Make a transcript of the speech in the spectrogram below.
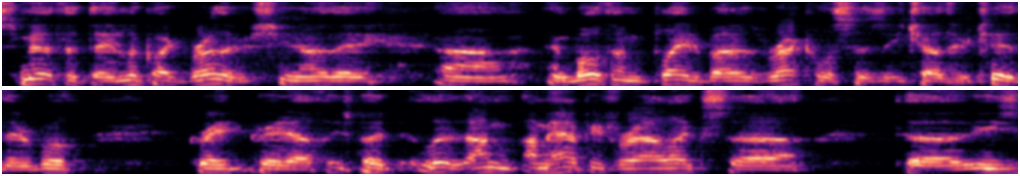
Smith that they look like brothers. You know, they uh, and both of them played about as reckless as each other too. They're both great, great athletes. But I'm I'm happy for Alex. Uh, to, he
